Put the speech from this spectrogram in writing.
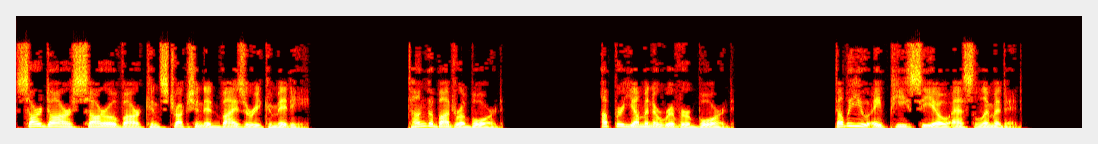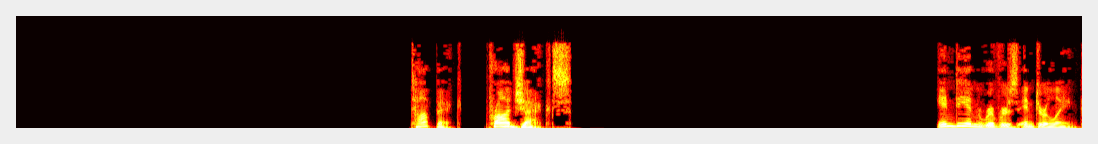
Sardar Sarovar Construction Advisory Committee Tungabhadra Board Upper Yamuna River Board WAPCOS Limited. Projects Indian Rivers Interlink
